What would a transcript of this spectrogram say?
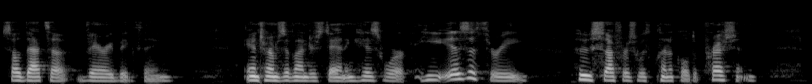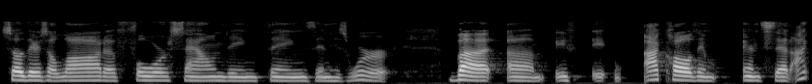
So that's a very big thing in terms of understanding his work. He is a three who suffers with clinical depression. So there's a lot of four sounding things in his work. But um, if it, I called him and said, I,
